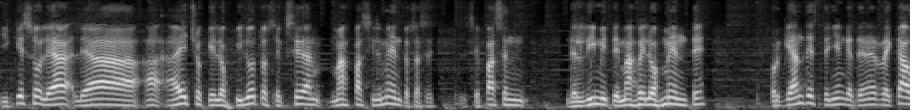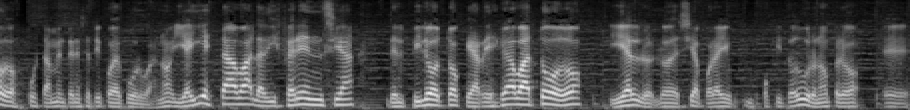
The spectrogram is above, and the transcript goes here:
Y que eso le ha, hecho que los pilotos se excedan más fácilmente, o sea, se, se pasen del límite más velozmente, porque antes tenían que tener recaudos justamente en ese tipo de curvas, ¿no? Y ahí estaba la diferencia del piloto que arriesgaba todo, y él lo, lo decía por ahí un poquito duro, ¿no? Pero eh,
